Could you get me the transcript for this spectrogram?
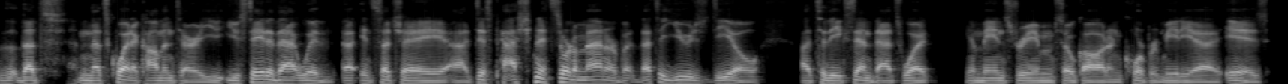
that's I mean that's quite a commentary. You you stated that with uh, in such a uh, dispassionate sort of manner, but that's a huge deal uh, to the extent that's what you know mainstream so-called and corporate media is.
